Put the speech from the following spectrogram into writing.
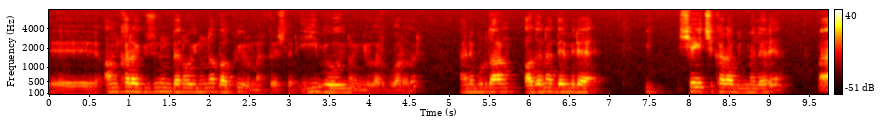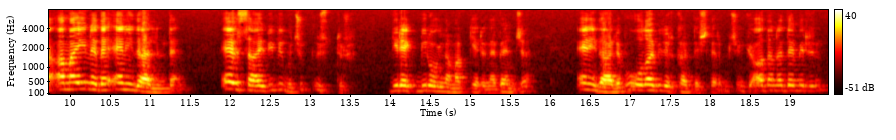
ee, Ankara gücünün ben oyununa bakıyorum arkadaşlar. İyi bir oyun oynuyorlar bu aralar. Hani buradan Adana Demir'e şey çıkarabilmeleri ama yine de en idealinde ev sahibi bir buçuk üsttür. Direkt bir oynamak yerine bence en ideali bu olabilir kardeşlerim. Çünkü Adana Demir'in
